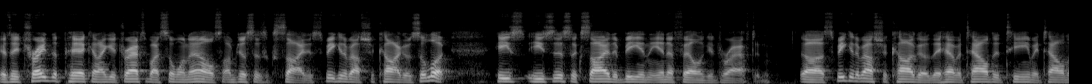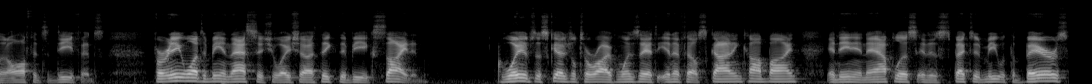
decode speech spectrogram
If they trade the pick and I get drafted by someone else, I'm just as excited. Speaking about Chicago, so look, he's he's just excited to be in the NFL and get drafted. Uh, speaking about Chicago, they have a talented team, a talented offense and defense. For anyone to be in that situation, I think they'd be excited. Williams is scheduled to arrive Wednesday at the NFL Scouting Combine in Indianapolis and is expected to meet with the Bears,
